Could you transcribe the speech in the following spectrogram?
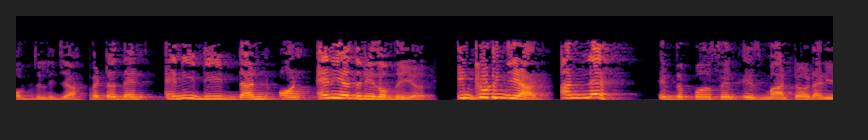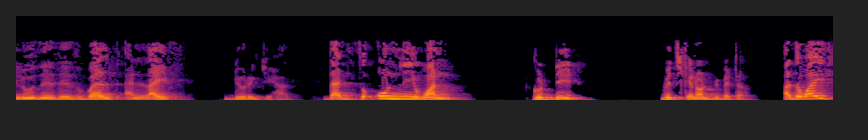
of the Hijjah better than any deed done on any other days of the year, including jihad, unless if the person is martyred and he loses his wealth and life during jihad. That's the only one good deed which cannot be better. Otherwise,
